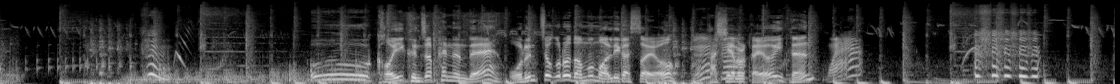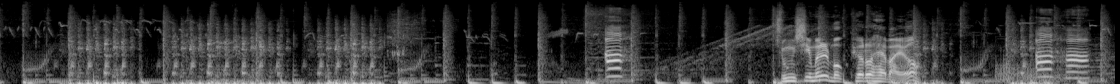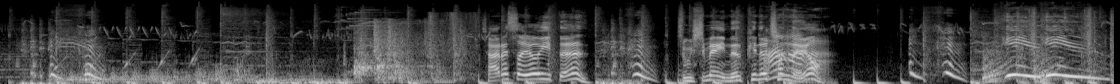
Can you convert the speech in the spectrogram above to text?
오, 거의 근접했는데 오른쪽으로 너무 멀리 갔어요. 다시 해볼까요? 와? 중심을 목표로 해봐요. 아하. 잘했어요, 이든. 중심에 있는 핀을 쳤네요. 아하. 히우, 히우.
